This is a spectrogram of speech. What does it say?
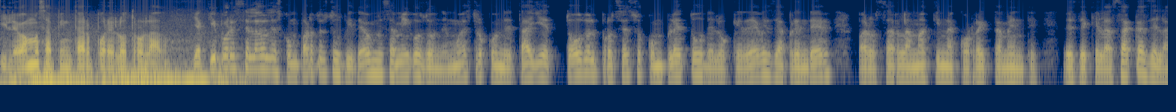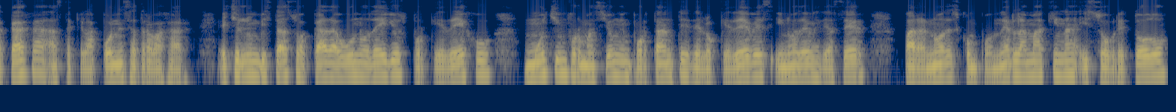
y le vamos a pintar por el otro lado. Y aquí por este lado les comparto estos videos mis amigos donde muestro con detalle todo el proceso completo de lo que debes de aprender para usar la máquina correctamente, desde que la sacas de la caja hasta que la pones a trabajar. Échenle un vistazo a cada uno de ellos porque dejo mucha información importante de lo que debes y no debes de hacer para no descomponer la máquina y sobre todo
